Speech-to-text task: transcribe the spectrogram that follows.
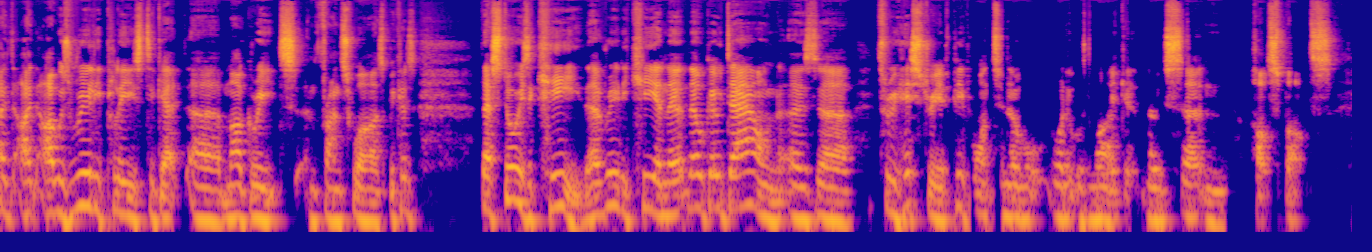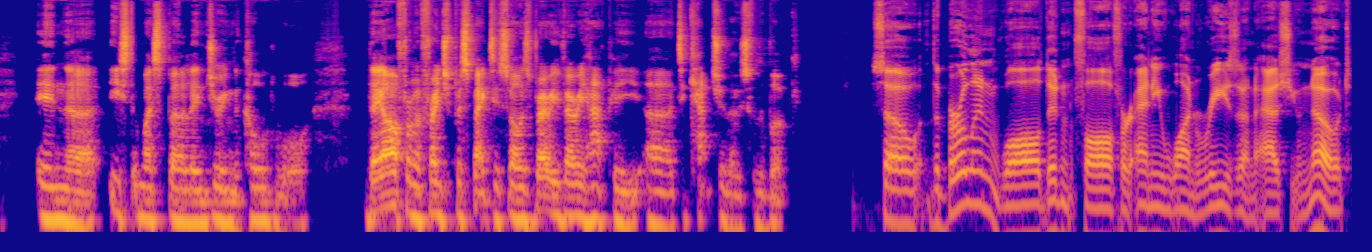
I, I, I, was really pleased to get uh, Marguerite and Francoise because their stories are key. They're really key, and they, will go down as uh, through history if people want to know what, it was like at those certain hotspots in uh, East and West Berlin during the Cold War. They are from a French perspective, so I was very, very happy uh, to capture those for the book. So the Berlin Wall didn't fall for any one reason, as you note.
